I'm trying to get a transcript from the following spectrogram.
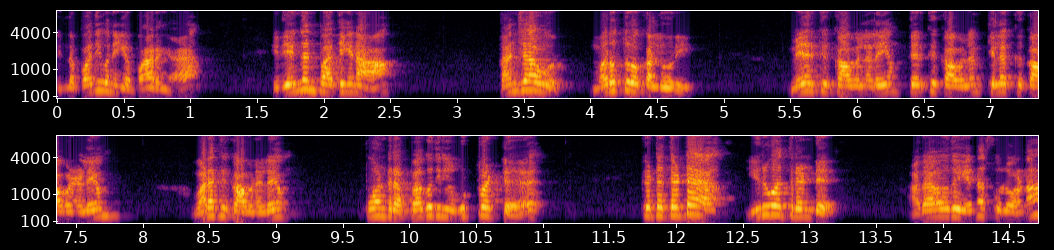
இந்த பதிவு நீங்க பாருங்க. இது எங்கன்னு பாத்தீங்கன்னா தஞ்சாவூர் மருத்துவக் கல்லூரி. மேற்கு காவல் நிலையம் தெற்கு காவல் நிலையம் கிழக்கு காவல் நிலையம் வடக்கு காவல் நிலையம் போன்ற பகுதியில் உட்பட்டு கிட்டத்தட்ட இருபத்தி ரெண்டு அதாவது என்ன சொல்லுவோம்னா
